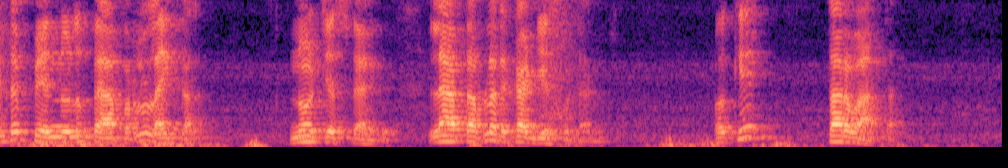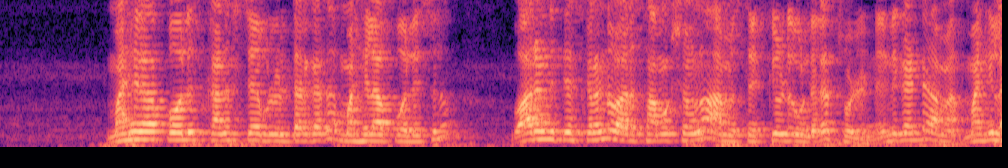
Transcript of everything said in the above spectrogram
అంటే పెన్నులు పేపర్లు లైక్ అలా నోట్ చేసుకోవడానికి ల్యాప్టాప్లో రికార్డ్ చేసుకోవడానికి. ఓకే తర్వాత మహిళా పోలీస్ కానిస్టేబుల్ ఉంటారు కదా మహిళా పోలీసులు వారిని తీసుకెళ్ళండి వారి సమక్షంలో ఆమె సెక్యూరిటీ ఉండేలా చూడండి. ఎందుకంటే ఆమె మహిళ.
